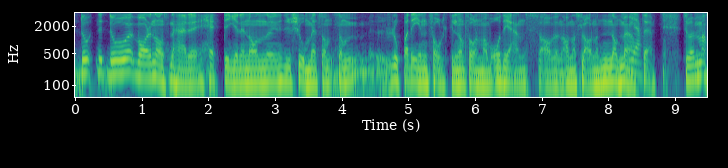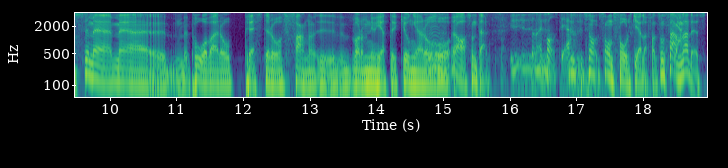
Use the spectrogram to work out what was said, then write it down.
då, då var det någon sån här hertig eller någon tjomme som, som ropade in folk till någon form av audiens av, av något slag, något, något möte. Så det var massor med, med påvar och präster och fan eh, vad de nu heter, kungar och, Mm. och ja, sånt där. Sådana konstiga. Så, sånt folk i alla fall, som samlades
